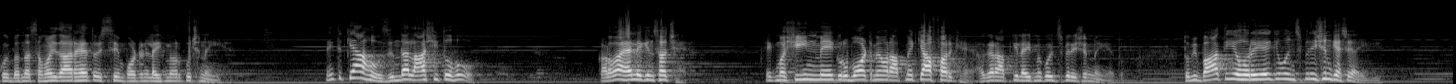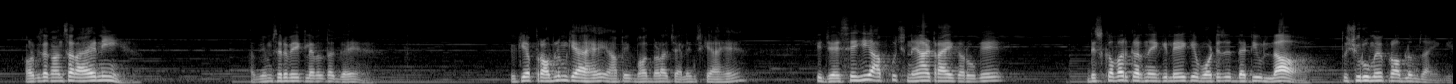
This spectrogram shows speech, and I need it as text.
कोई बंदा समझदार है तो इससे इंपॉर्टेंट लाइफ में और कुछ नहीं है। नहीं तो क्या हो? ज़िंदा लाश ही तो हो। कड़वा है, लेकिन सच है। एक मशीन में, एक रोबोट में और आप में क्या फ़र्क है? अगर आपकी लाइफ में कोई इंस्पिरेशन नहीं है तो। तो भी बात ये हो रही है कि वो इंस्पिरेशन कैसे आएगी? और अभी तक आंसर आया नहीं है। अभी हम सिर्फ़ एक लेवल तक गए हैं। क्योंकि अब प्रॉब्लम क्या है? यहाँ पे एक बहुत बड़ा चैलेंज क्या है? कि जैसे ही आप कुछ नया ट्राई करोगे डिस्कवर करने के लिए कि what is it that you love तो शुरू में प्रॉब्लम्स आएँगी।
